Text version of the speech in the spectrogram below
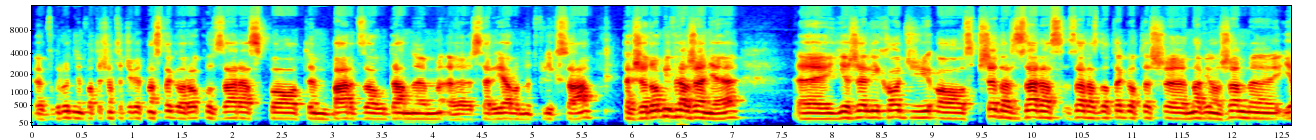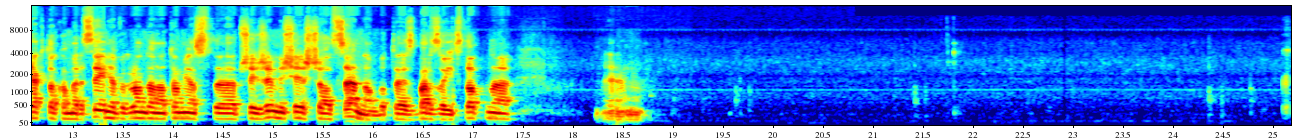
w grudniu 2019 roku, zaraz po tym bardzo udanym e, serialu Netflixa. Także robi wrażenie. E, jeżeli chodzi o sprzedaż, zaraz, zaraz do tego też e, nawiążemy, jak to komercyjnie wygląda, natomiast e, przyjrzyjmy się jeszcze ocenom, bo to jest bardzo istotne. OK.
